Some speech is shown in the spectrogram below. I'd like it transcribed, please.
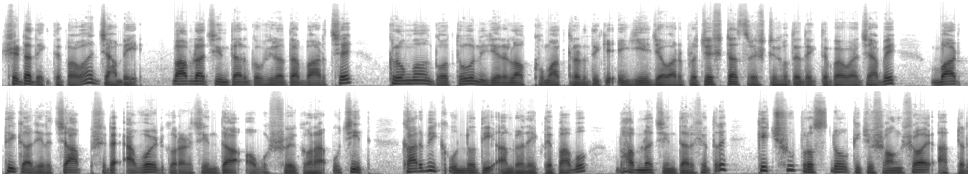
সেটা দেখতে পাওয়া যাবে। ভাবনা, চিন্তার গভীরতা বাড়ছে। ক্রমাগত নিজের লক্ষ্যমাত্রার দিকে এগিয়ে যাওয়ার প্রচেষ্টা সৃষ্টি হতে দেখতে পাওয়া যাবে। বাড়তি কাজের চাপ সেটা অ্যাভয়েড করার চিন্তা অবশ্যই করা উচিত। কার্মিক উন্নতি আমরা দেখতে পাবো। ভাবনা চিন্তার ক্ষেত্রে কিছু প্রশ্ন, কিছু সংশয় আপনার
